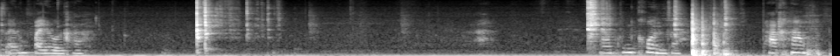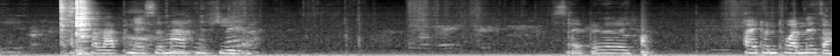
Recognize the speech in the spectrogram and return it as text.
ใส่ลงไปเลยค่ะ น้ำข้นๆจ้ะพักห้ามผักสลัดพี่นยซื้อมาเมื่อกี้ค่ะใส่ไปเลยไอทวนๆเลยจ้ะ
